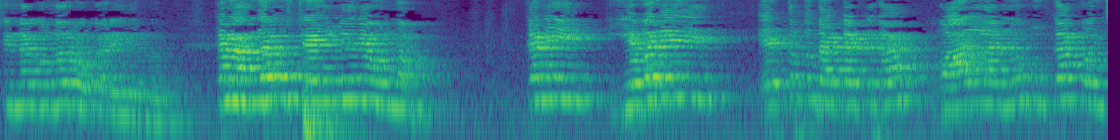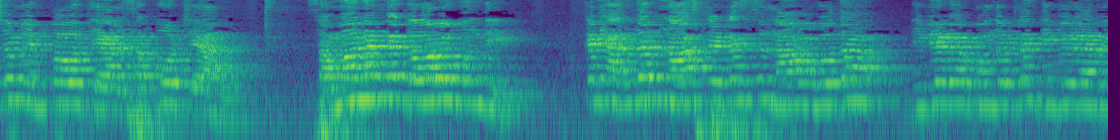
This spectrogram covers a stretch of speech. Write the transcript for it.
చిన్నగా ఉన్నారు ఒకరు ఇది ఉన్నారు కానీ అందరం స్టేజ్ మీదనే ఉన్నాం కానీ ఎవరి ఎత్తుకు తగ్గట్టుగా వాళ్ళను ఇంకా కొంచెం ఎంపవర్ చేయాలి సపోర్ట్ చేయాలి. సమానంగా గౌరవం ఉంది. కానీ అందరూ నా స్టేటస్ నా హోదా దివ్య గారు పొందట్లేదు దివ్య గారు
